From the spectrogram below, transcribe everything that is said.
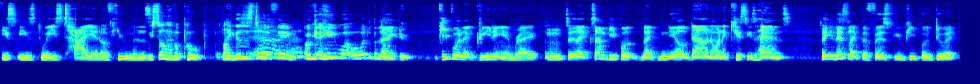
He's he's where he's tired of humans. we still have a pope. Like this is still a thing. man. Okay, what what did the like pope do? people like greeting him, right? Mhm. So like some people like kneel down and want to kiss his hands. So he lets like the first few people do it.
